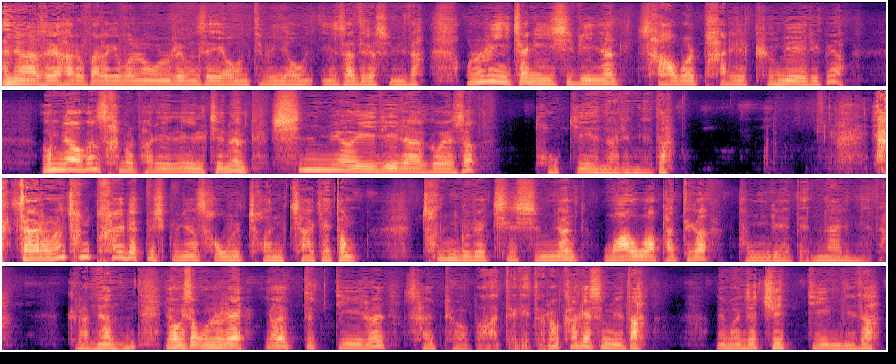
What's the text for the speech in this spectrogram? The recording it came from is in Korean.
안녕하세요. 하루 빠르게 보는 오늘의 운세 여운TV 여운 인사드렸습니다. 오늘은 2022년 4월 8일 금요일이고요. 음력은 3월 8일, 일지는 신묘일이라고 해서 토끼의 날입니다. 약자로는 1899년 서울 전차 개통, 1970년 와우 아파트가 붕괴된 날입니다. 그러면 여기서 오늘의 12띠를 살펴봐 드리도록 하겠습니다. 네, 먼저 쥐띠입니다.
